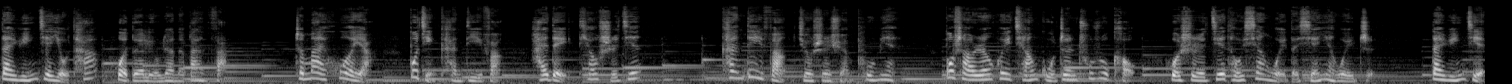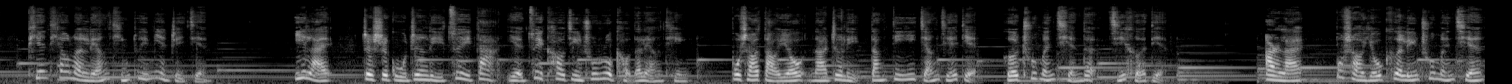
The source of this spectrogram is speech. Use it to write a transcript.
但云姐有她获得流量的办法。这卖货呀，不仅看地方，还得挑时间。看地方就是选铺面，不少人会抢古镇出入口或是街头巷尾的显眼位置，但云姐。偏挑了凉亭对面这间，一来这是古镇里最大也最靠近出入口的凉亭，不少导游拿这里当第一讲解点和出门前的集合点；二来不少游客临出门前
